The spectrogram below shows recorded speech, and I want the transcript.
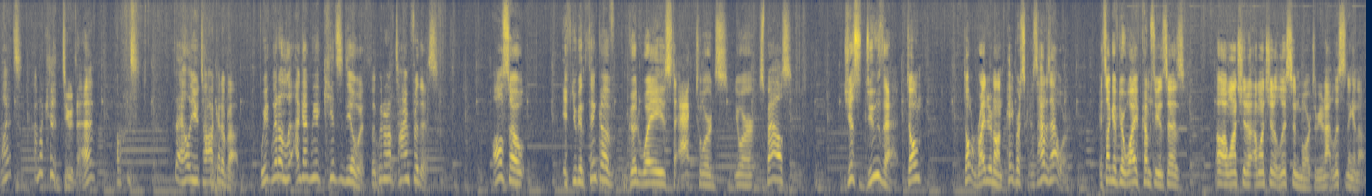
what? I'm not gonna do that. What the hell are you talking about? We, we gotta, I got we got kids to deal with. Like we don't have time for this. Also, if you can think of good ways to act towards your spouse, just do that. Don't don't write it on paper. Because how does that work? It's like if your wife comes to you and says, oh, I want you to, I want you to listen more to me. You're not listening enough.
